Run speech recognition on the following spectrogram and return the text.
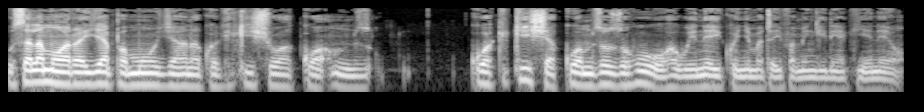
usalama wa raia pamoja na kuhakikishwa kwa kuhakikisha kuwa mzozo huo hauenei kwenye mataifa mengine ya kieneo.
